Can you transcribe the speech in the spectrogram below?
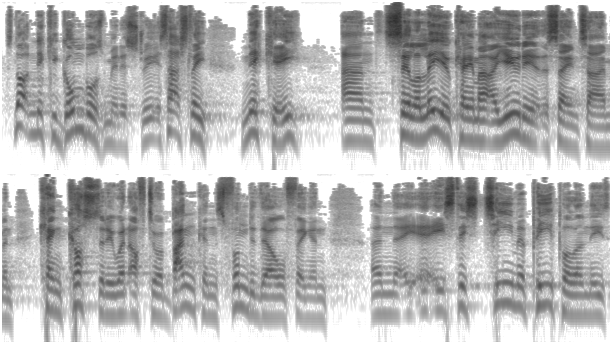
It's not Nicky Gumbel's ministry, it's actually Nicky and Sila Lee, who came out of uni at the same time, and Ken Costa, who went off to a bank and funded the whole thing. And, and it's this team of people and these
